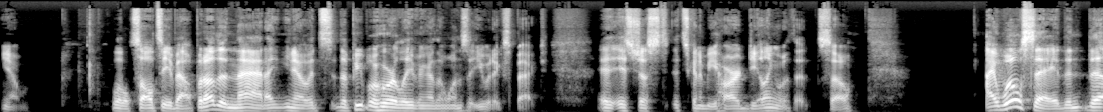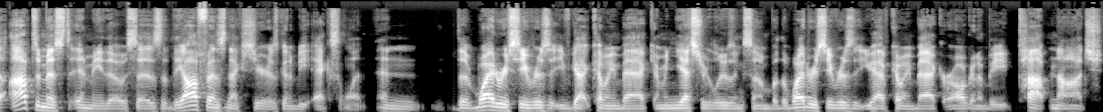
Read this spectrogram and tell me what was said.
you know a little salty about but other than that I, you know it's the people who are leaving are the ones that you would expect it, it's just it's going to be hard dealing with it so I will say the the optimist in me though says that the offense next year is going to be excellent, and the wide receivers that you've got coming back. I mean, yes, you're losing some, but the wide receivers that you have coming back are all going to be top notch.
